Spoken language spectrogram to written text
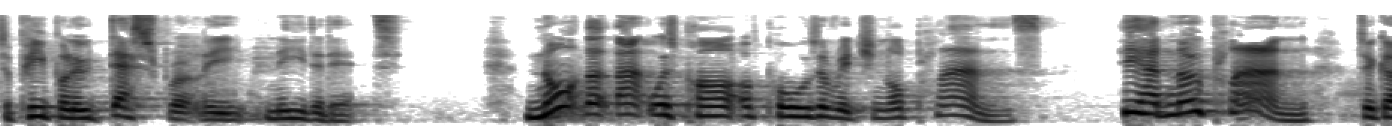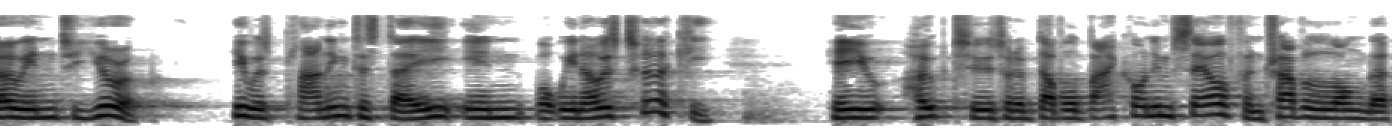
to people who desperately needed it. Not that that was part of Paul's original plans. He had no plan to go into Europe. He was planning to stay in what we know as Turkey. He hoped to sort of double back on himself and travel along the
